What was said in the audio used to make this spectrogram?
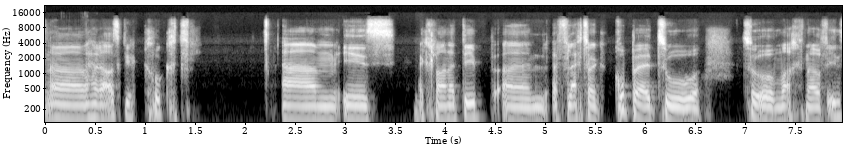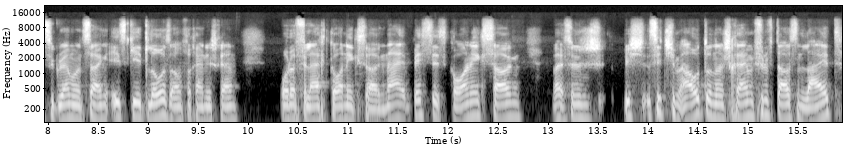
äh, herausgeguckt, ähm, ist ein kleiner Tipp, ähm, vielleicht so eine Gruppe zu, zu machen auf Instagram und sagen, es geht los, einfach eine schreiben. Oder vielleicht gar nichts sagen. Nein, besser ist gar nichts sagen, weil sonst sitzt du im Auto und dann schreiben 5000 Leute,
